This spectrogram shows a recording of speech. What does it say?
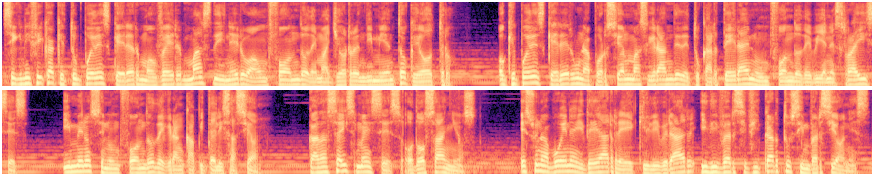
significa que tú puedes querer mover más dinero a un fondo de mayor rendimiento que otro, o que puedes querer una porción más grande de tu cartera en un fondo de bienes raíces y menos en un fondo de gran capitalización. Cada seis meses o dos años, es una buena idea reequilibrar y diversificar tus inversiones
